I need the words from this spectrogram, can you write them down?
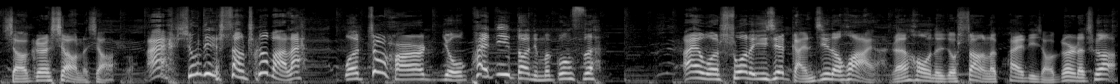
小哥笑了笑说：“哎，兄弟，上车吧，来。”我正好有快递到你们公司，哎，我说了一些感激的话呀，然后呢就上了快递小哥的车，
